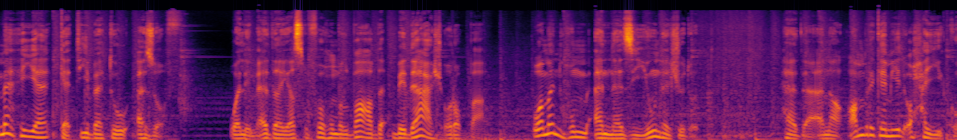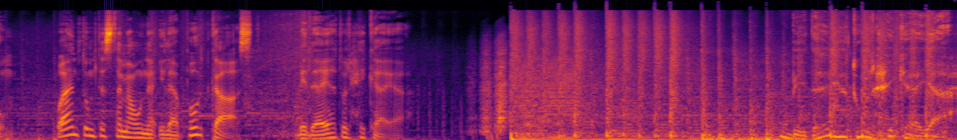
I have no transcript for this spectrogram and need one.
ما هي كتيبة أزوف؟ ولماذا يصفهم البعض بداعش أوروبا؟ ومن هم النازيون الجدد؟ هذا أنا عمرو جميل أحييكم. وأنتم تستمعون إلى بودكاست بداية الحكاية. بداية الحكاية.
